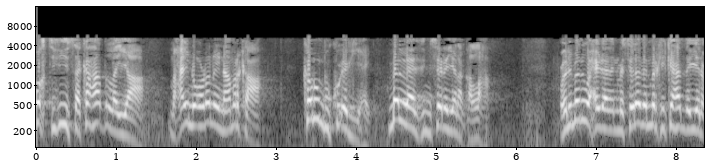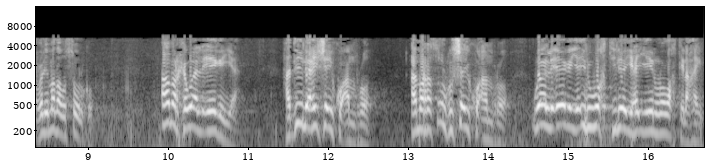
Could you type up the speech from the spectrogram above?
waktigiisa ka hadlayaa maxaynu odhanaynaa markaa kanunbuu ku eg yahay. Ma laasimsanayana qallaha. Culimadu waxay yidhahdeen masaladan markay ka hadlayeen culimada usuulku amarka waa la eegayaa. Haddii ilaahay shay ku amro ama rasuulku shay ku amro waa la eegayaa inuu wakti leeyahay iyo inuuna wakti lahayn.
